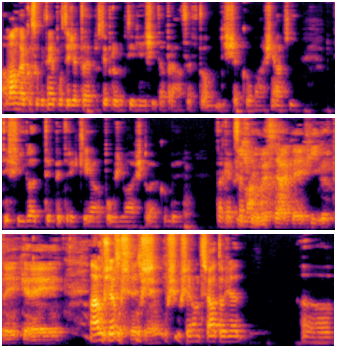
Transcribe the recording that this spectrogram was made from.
a mám jako subjektivní pocit, že to je prostě produktivnější ta práce v tom, když jako máš nějaký ty fígle, typy, triky a používáš to jakoby tak, jak se má. Vůbec nějaký fígle trik, který... A už, je, už, už, už, už, jenom třeba to, že uh,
